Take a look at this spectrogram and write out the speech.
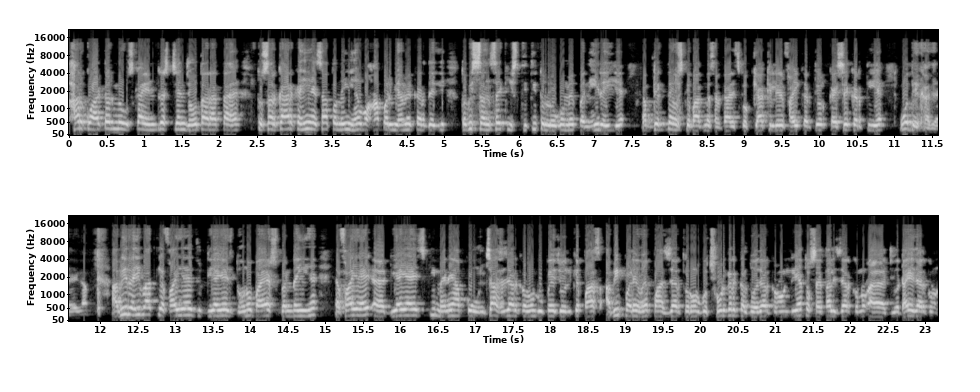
हर क्वार्टर में उसका इंटरेस्ट चेंज होता रहता है तो सरकार कहीं ऐसा तो नहीं है, वहाँ पर भी हमें कर देगी। तो अभी संशय की स्थिति तो लोगों में बन ही रही है। अब देखते हैं उसके बाद में सरकार इसको क्या क्लियरिफाई करती है और कैसे करती है, वो देखा जाएगा। अभी रही बात की एफ़ जो डी दोनों बायर्स बन रही है। एफ़ आई की मैंने आपको उनचास हज़ार करोड़ रुपए जो इनके पास अभी पड़े हुए पाँच हज़ार करोड़ को छोड़कर कल दो हज़ार करोड़ लिया तो सैतालीस हज़ार करोड़ जो ढाई हज़ार करोड़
